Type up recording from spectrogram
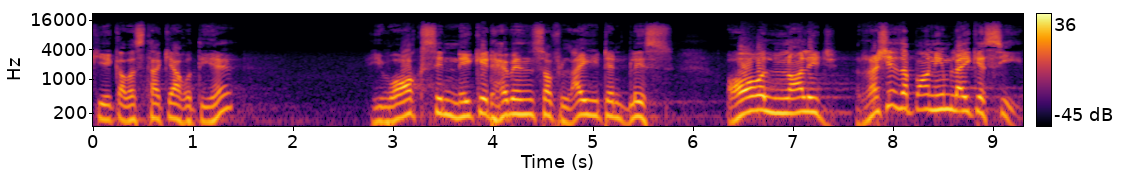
की एक अवस्था क्या होती है? He walks in naked heavens of light and bliss all knowledge rushes upon him like a sea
